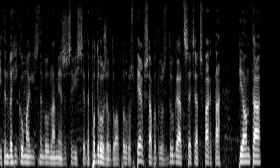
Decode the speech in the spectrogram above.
I ten wehikuł magiczny był dla mnie rzeczywiście te podróże. To była podróż pierwsza, podróż druga, trzecia, czwarta, piąta.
